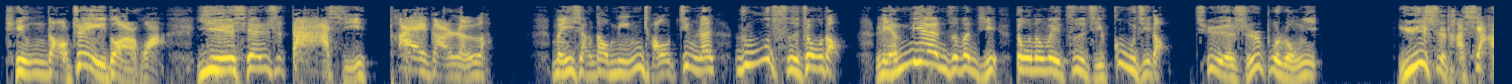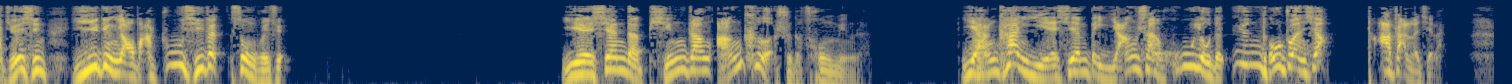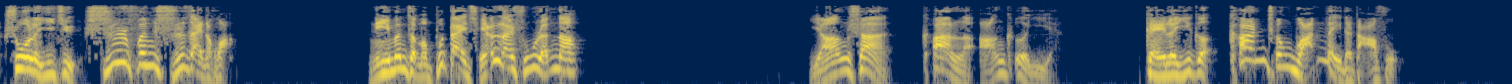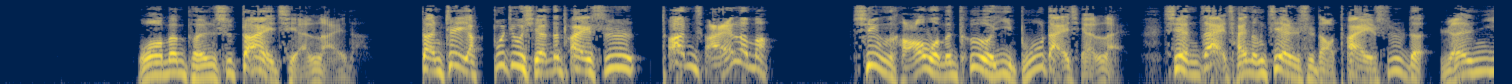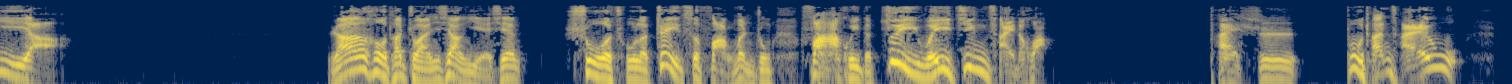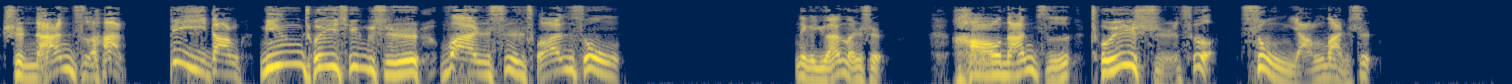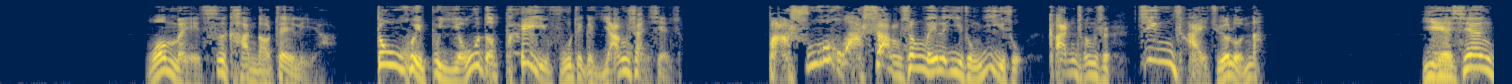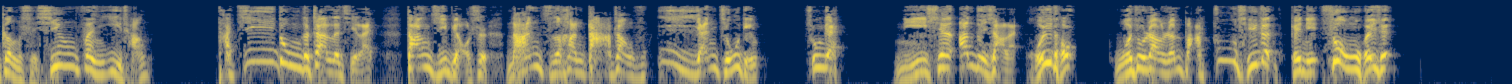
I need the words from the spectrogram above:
听到这段话，野先是大喜，太感人了。没想到明朝竟然如此周到。连面子问题都能为自己顾及到，确实不容易。于是他下决心，一定要把朱祁镇送回去。野仙的平章昂克是个聪明人，眼看野仙被杨善忽悠的晕头转向，他站了起来，说了一句十分实在的话：“你们怎么不带钱来赎人呢？”杨善看了昂克一眼，给了一个堪称完美的答复：“我们本是带钱来的，但这样不就显得太师贪财了吗？幸好我们特意不带钱来，现在才能见识到太师的仁义呀。”然后他转向野仙。说出了这次访问中发挥的最为精彩的话：“太师不谈财物，是男子汉，必当名垂青史，万世传颂。”那个原文是：“好男子垂史册，颂扬万世。”我每次看到这里啊。都会不由得佩服这个杨善先生，把说话上升为了一种艺术，堪称是精彩绝伦呐、啊。野仙更是兴奋异常，他激动的站了起来，当即表示：“男子汉大丈夫，一言九鼎。兄弟，你先安顿下来，回头我就让人把朱祁镇给你送回去。”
